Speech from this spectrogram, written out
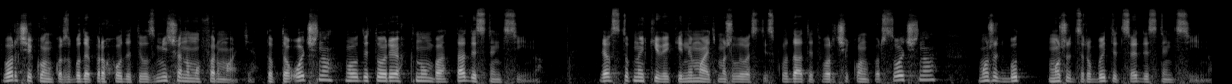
Творчий конкурс буде проходити у змішаному форматі, тобто очно в аудиторіях КНУБа та дистанційно. Для вступників, які не мають можливості складати творчий конкурс очно, можуть, бут- можуть зробити це дистанційно.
